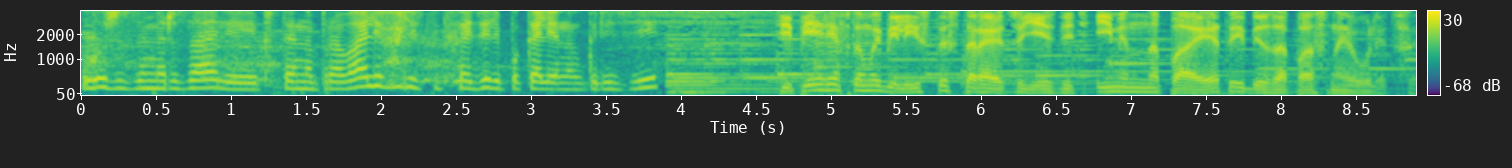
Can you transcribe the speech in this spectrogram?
лужи замерзали и постоянно проваливались, тут ходили по колено в грязи. Теперь автомобилисты стараются ездить именно по этой безопасной улице.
